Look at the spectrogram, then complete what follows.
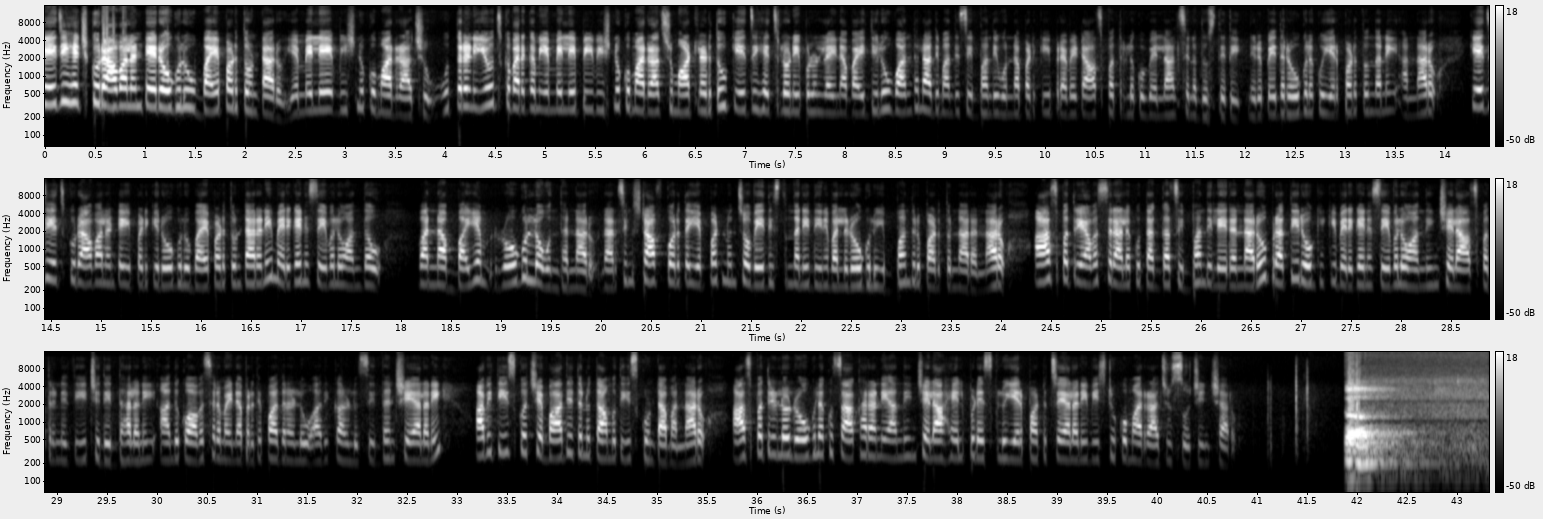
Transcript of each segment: కేజీహెచ్కు రావాలంటే రోగులు భయపడుతుంటారు. ఎమ్మెల్యే విష్ణుకుమార్ రాజు. ఉత్తర నియోజకవర్గం ఎమ్మెల్యే పి విష్ణుకుమార్ రాజు మాట్లాడుతూ కేజీహెచ్లో నిపుణులైన వైద్యులు వందలాది మంది సిబ్బంది ఉన్నప్పటికీ ప్రైవేట్ ఆసుపత్రులకు వెళ్ళాల్సిన దుస్థితి నిరుపేద రోగులకు ఏర్పడుతుందని అన్నారు. కేజీహెచ్కు రావాలంటే ఇప్పటికీ రోగులు భయపడుతుంటారని మెరుగైన సేవలు అందవు వన్న భయం రోగుల్లో ఉందన్నారు. నర్సింగ్ స్టాఫ్ కొరత ఎప్పటి నుంచో వేధిస్తుందని దీనివల్ల రోగులు ఇబ్బందులు పడుతున్నారన్నారు. ఆసుపత్రి అవసరాలకు తగ్గ సిబ్బంది లేరన్నారు. ప్రతి రోగికి మెరుగైన సేవలు అందించేలా ఆసుపత్రిని తీర్చిదిద్దాలని అందుకు అవసరమైన ప్రతిపాదనలు అధికారులు సిద్ధం చేయాలని అవి తీసుకొచ్చే బాధ్యతను తాము తీసుకుంటామన్నారు. ఆసుపత్రిలో రోగులకు సహకారాన్ని అందించేలా హెల్ప్ డెస్క్లు ఏర్పాటు చేయాలని విష్ణుకుమార్ రాజు సూచించారు.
